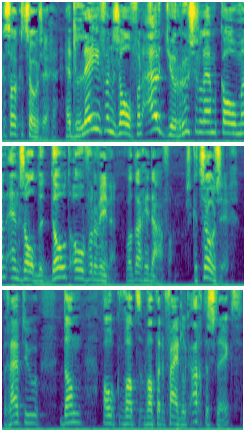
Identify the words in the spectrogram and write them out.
zal ik het zo zeggen. Het leven zal vanuit Jeruzalem komen en zal de dood overwinnen. Wat dacht je daarvan? Als ik het zo zeg. Begrijpt u dan ook wat, wat er feitelijk achter steekt?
